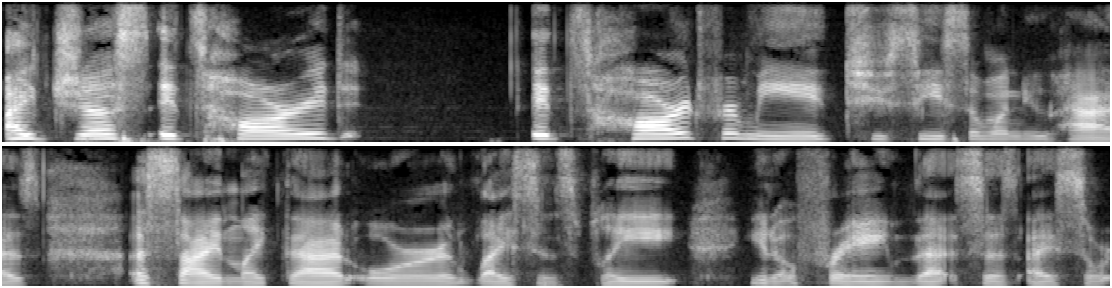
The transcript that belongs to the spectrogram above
I just, it's hard it's hard for me to see someone who has a sign like that or license plate, you know, frame that says I so-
